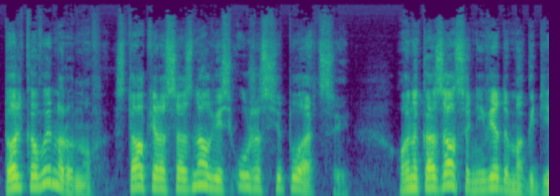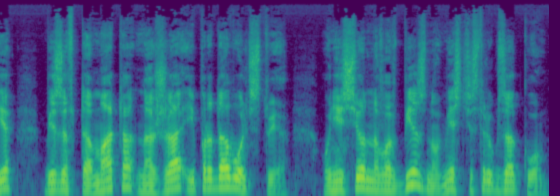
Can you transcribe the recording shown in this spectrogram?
Только вынырнув, сталкер осознал весь ужас ситуации. Он оказался неведомо где, без автомата, ножа и продовольствия, унесенного в бездну вместе с рюкзаком.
